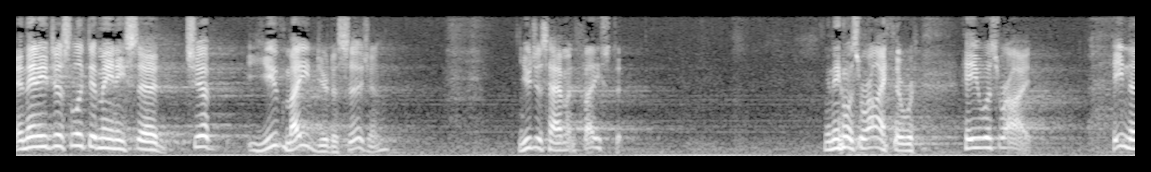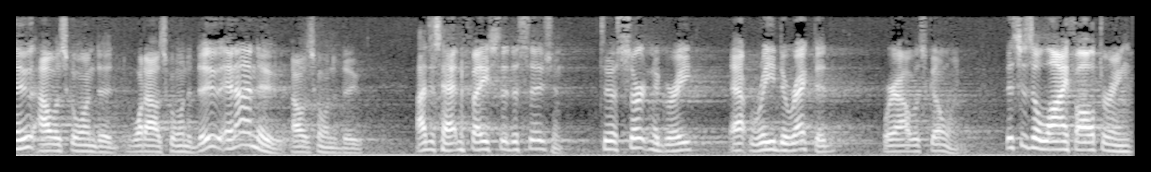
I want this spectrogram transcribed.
And then he just looked at me and he said, Chip, you've made your decision. You just haven't faced it. And he was right. There were, he was right. He knew I was going to what I was going to do, and I knew I was going to do. I just hadn't faced the decision. To a certain degree, that redirected where I was going. This is a life altering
